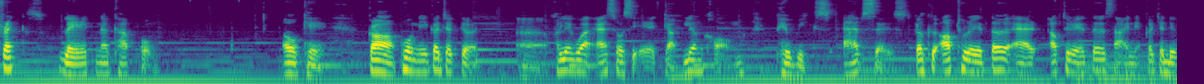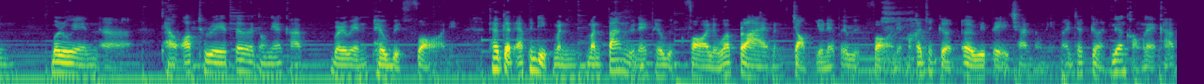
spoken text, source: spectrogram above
flex leg นะครับผม โอเค ก็พวกนี้ก็จะเกิด เขาเรียกว่า associate กับเรื่องของ pelvic abscess ก็คือ obturator obturator side เนี่ยก็จะดึงบริเวณแถว obturator ตรงนี้ครับ บริเวณ pelvic floor เนี่ยถ้าเกิด appendix มันมันตั้งอยู่ใน pelvic floor หรือว่าปลายมันจอบอยู่ใน pelvic floor เนี่ยมันก็จะเกิด irritation ตรงนี้มันจะเกิดเรื่องของอะไรครับ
